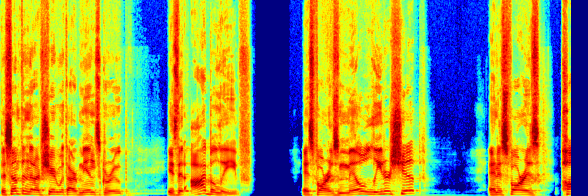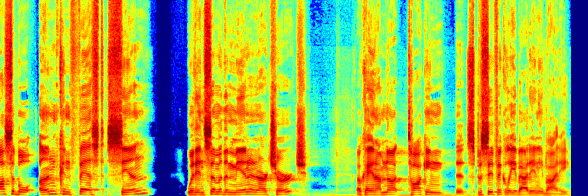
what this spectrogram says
But something that I've shared with our men's group is that I believe, as far as male leadership and as far as possible unconfessed sin within some of the men in our church, okay, and I'm not talking specifically about anybody,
